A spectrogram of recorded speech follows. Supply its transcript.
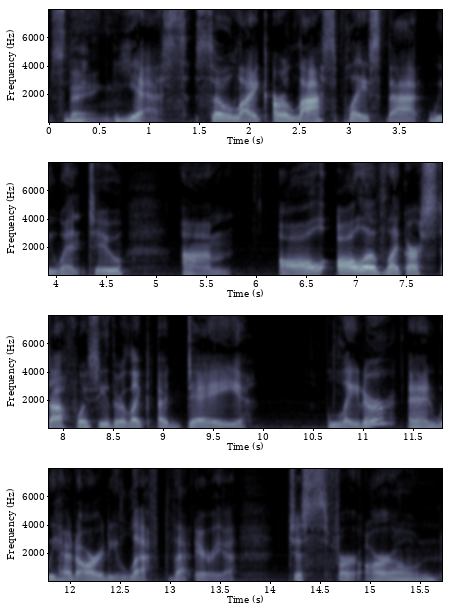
staying. Yes. So like our last place that we went to, um all all of like our stuff was either like a day later and we had already left that area just for our own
